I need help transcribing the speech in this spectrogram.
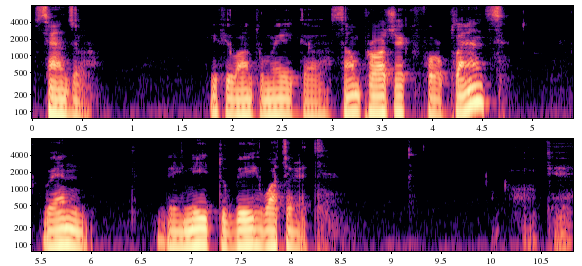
sensor. If you want to make uh, some project for plants when they need to be watered. Okay.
